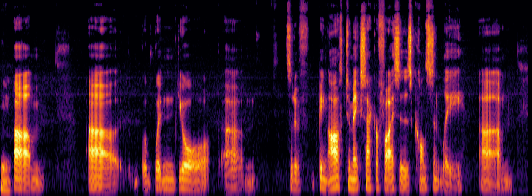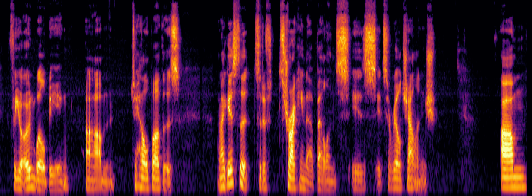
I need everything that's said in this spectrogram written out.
Hmm. Um, uh, when you're um, sort of being asked to make sacrifices constantly um, for your own well-being um, to help others. And I guess that sort of striking that balance is it's a real challenge. Um,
